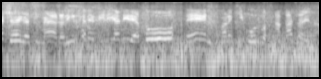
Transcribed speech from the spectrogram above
এক হয়ে গেছি ম্যাট আর এখানে বিরিয়ানির এত সেন্ট মানে কি বলব থাকা যায় না।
